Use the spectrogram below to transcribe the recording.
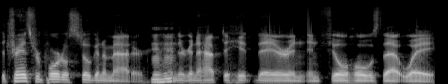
the transfer portal is still going to matter, mm-hmm. and they're going to have to hit there and, and fill holes that way.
